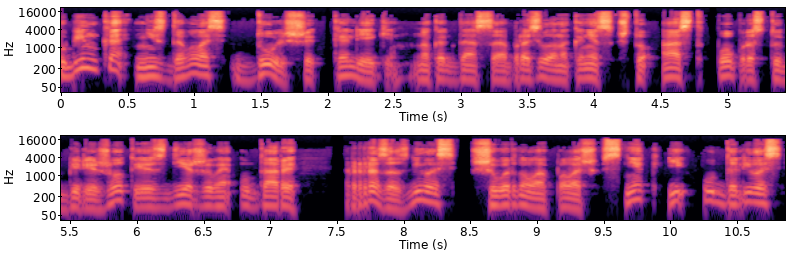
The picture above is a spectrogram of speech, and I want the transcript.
Кубинка не сдавалась дольше коллеги, но когда сообразила наконец, что Аст попросту бережет ее, сдерживая удары, разозлилась, швырнула палаш в снег и удалилась,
